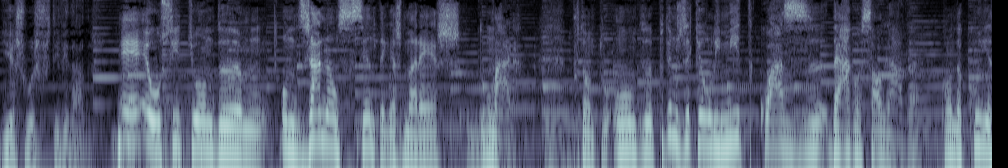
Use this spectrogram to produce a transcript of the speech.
e as suas festividades. É, é o sítio onde, onde já não se sentem as marés do mar. Portanto, onde podemos dizer que é o limite quase da água salgada. Quando a cunha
